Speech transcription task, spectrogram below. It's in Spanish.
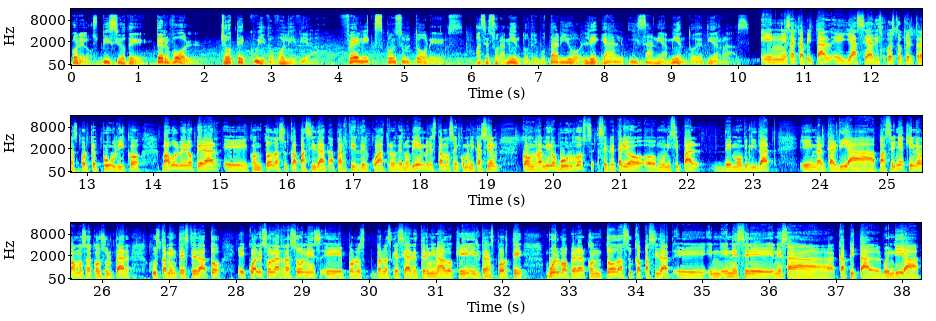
con el auspicio de Terbol, Yo Te Cuido Bolivia, Fénix Consultores, asesoramiento tributario, legal y saneamiento de tierras en esa capital eh, ya se ha dispuesto que el transporte público va a volver a operar eh, con toda su capacidad a partir del 4 de noviembre. Estamos en comunicación con Ramiro Burgos, secretario oh, municipal de movilidad en la alcaldía paseña, a quien le vamos a consultar justamente este dato. Eh, ¿Cuáles son las razones por, las que se ha determinado que el transporte vuelva a operar con toda su capacidad en esa capital? Buen día,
